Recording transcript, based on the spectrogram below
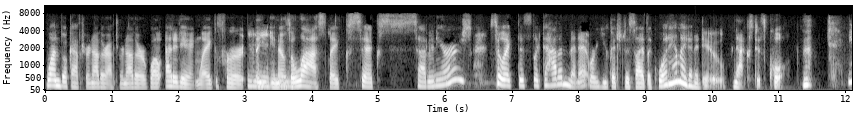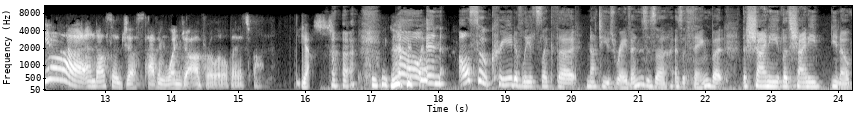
one book after another after another while editing, like for uh, you know the last like six seven years. So like this, like to have a minute where you get to decide like what am I going to do next is cool. Yeah, and also just having one job for a little bit is fun. Yes. well, and also creatively, it's like the not to use ravens as a as a thing, but the shiny, the shiny, you know.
